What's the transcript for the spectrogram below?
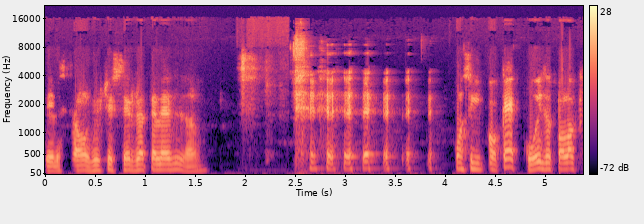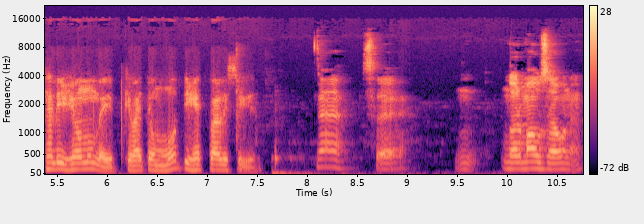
Eles são justiceiros da televisão. Conseguir qualquer coisa, coloque religião no meio, porque vai ter um monte de gente que vai lhe seguir. É, isso é normalzão, né?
